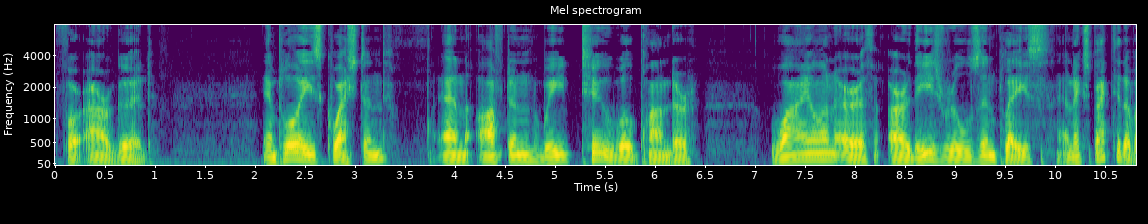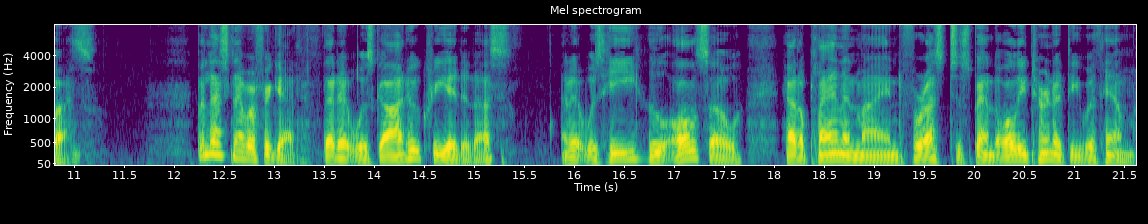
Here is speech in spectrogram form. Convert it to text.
for our good. Employees questioned, and often we too will ponder why on earth are these rules in place and expected of us? But let's never forget that it was God who created us, and it was He who also had a plan in mind for us to spend all eternity with Him.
